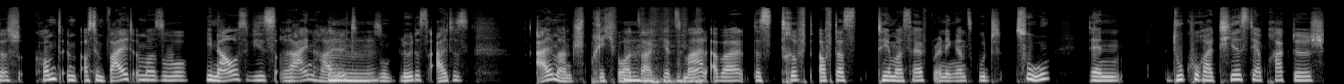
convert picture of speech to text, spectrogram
es kommt aus dem Wald immer so hinaus, wie es reinhalt. Mhm. So ein blödes altes Allmann-Sprichwort, sage ich jetzt mal. Aber das trifft auf das Thema Self-Branding ganz gut zu. Denn du kuratierst ja praktisch,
